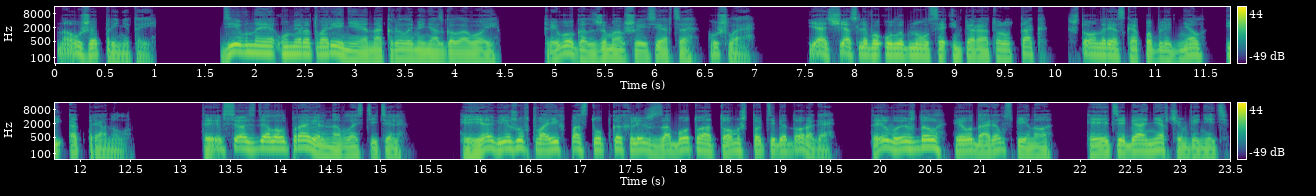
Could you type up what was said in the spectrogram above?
но уже принятый. Дивное умиротворение накрыло меня с головой. Тревога, сжимавшая сердце, ушла. Я счастливо улыбнулся императору так, что он резко побледнел и отпрянул. «Ты все сделал правильно, властитель. И я вижу в твоих поступках лишь заботу о том, что тебе дорого. Ты выждал и ударил в спину, и тебя не в чем винить.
